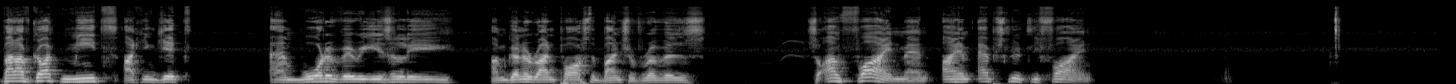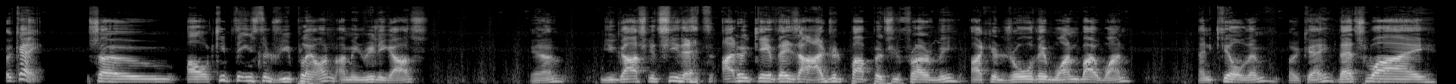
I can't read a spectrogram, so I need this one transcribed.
But I've got meat. I can get um, water very easily. I'm going to run past a bunch of rivers. So I'm fine, man. I am absolutely fine. Okay, so I'll keep the instant replay on. I mean, really, guys. You know, you guys can see that. I don't care if there's a hundred puppets in front of me. I can draw them one by one and kill them. Okay, that's why,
